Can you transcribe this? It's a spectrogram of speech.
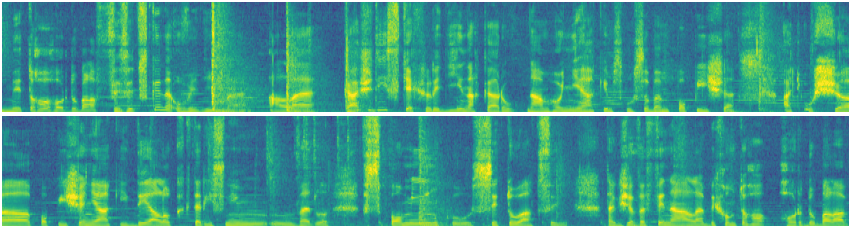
my toho Hordubala fyzicky neuvidíme, ale každý z těch lidí na karu nám ho nějakým způsobem popíše. Ať už eh, popíše nějaký dialog, který s ním vedl, vzpomínku, situaci. Takže ve finále bychom toho Hordubala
